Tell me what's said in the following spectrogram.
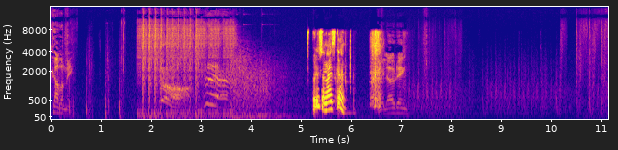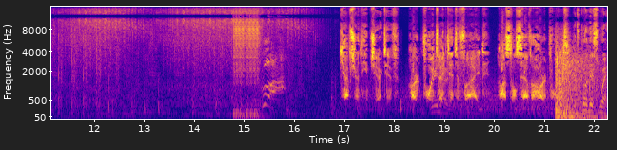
Cover me. But it's a nice gun. Reloading. Capture the objective. Hard point identified. Hostiles have the hard point. Let's go this way.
